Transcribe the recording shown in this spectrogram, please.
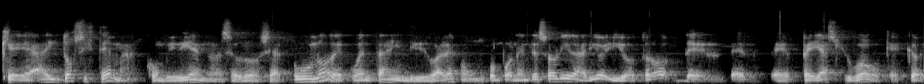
que hay dos sistemas conviviendo en el Seguro Social. Uno de cuentas individuales con un componente solidario y otro del, del, Pay As You Go, que es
